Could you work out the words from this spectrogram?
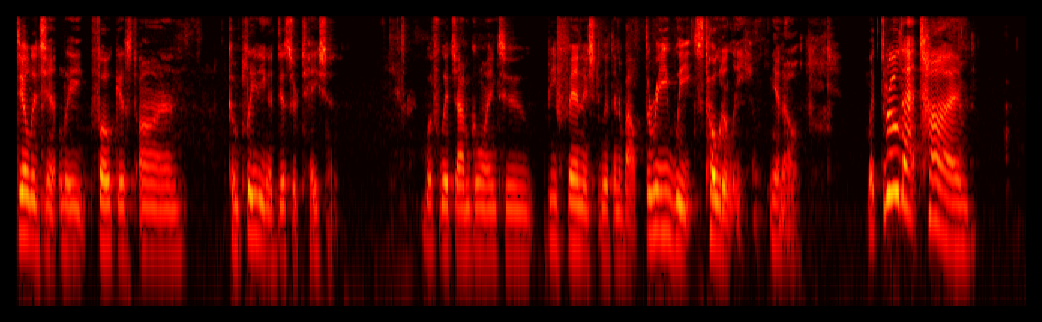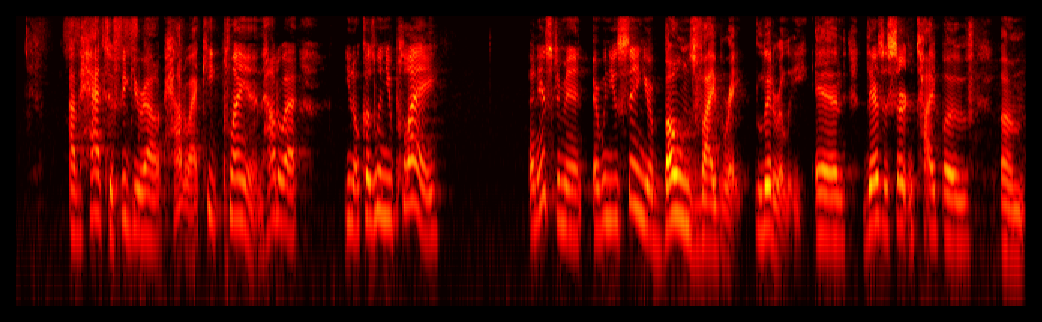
diligently focused on completing a dissertation with which I'm going to be finished within about three weeks, totally, you know. But through that time, I've had to figure out how do I keep playing? How do I, you know, because when you play, an instrument or when you sing your bones vibrate literally. And there's a certain type of um,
